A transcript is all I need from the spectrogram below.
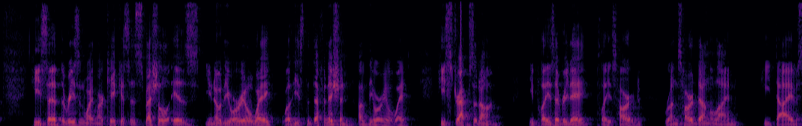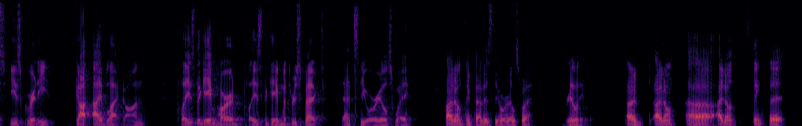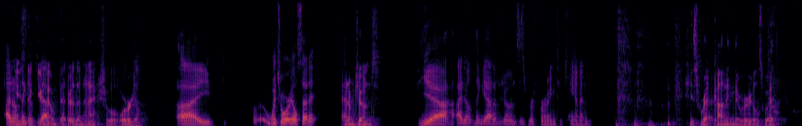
He said, The reason why Markakis is special is, you know, the Oriole way? Well, he's the definition of the Oriole way. He straps it on. He plays every day, plays hard, runs hard down the line. He dives, he's gritty, got eye black on, plays the game hard, plays the game with respect. That's the Orioles way. I don't think that is the Orioles way. Really? I I don't uh, I don't think that I don't you think, think you that know better than an actual Oriole. I which Oriole said it? Adam Jones. Yeah, I don't think Adam Jones is referring to canon. He's retconning the Orioles way.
